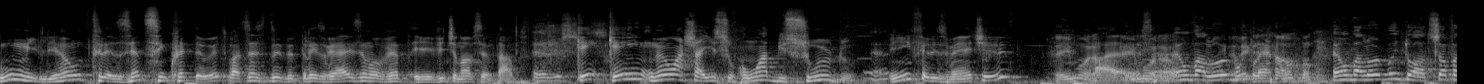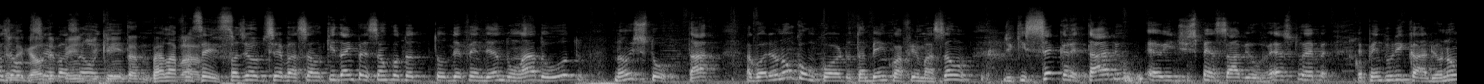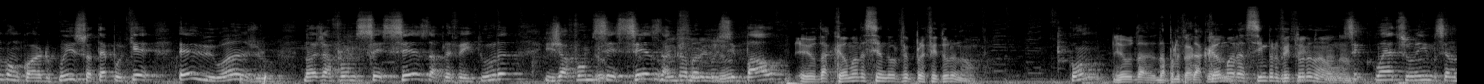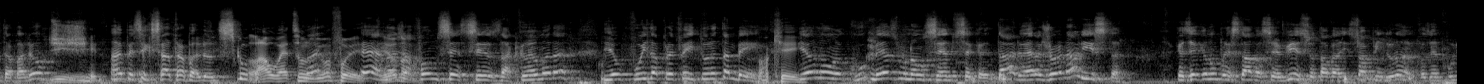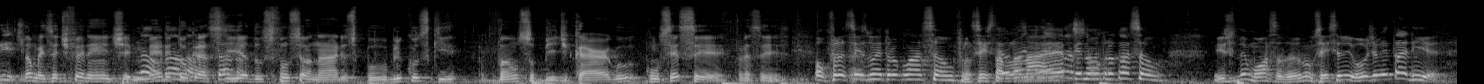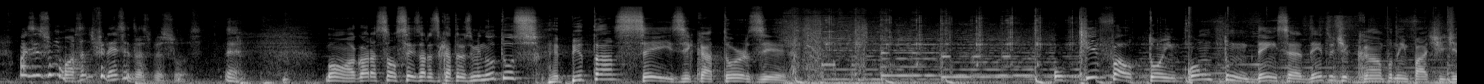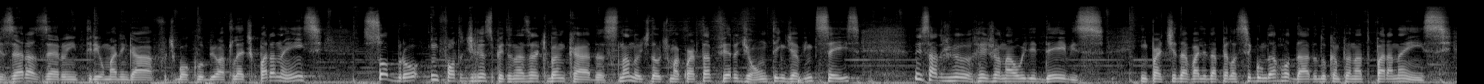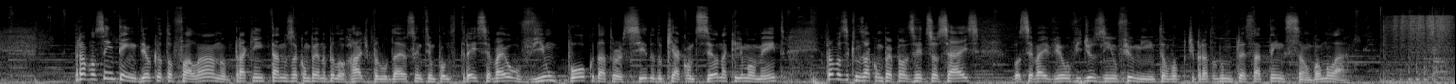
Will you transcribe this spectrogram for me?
1 milhão 358 433 reais e 29 centavos. É quem, quem não achar isso um absurdo, é. infelizmente é imoral. Ah, é, imoral. é um valor é muito legal. É um valor muito alto. Só fazer é uma observação aqui. Tá Vai lá, francês. Fazer uma observação aqui dá a impressão que eu estou defendendo um lado ou outro. Não estou, tá? Agora eu não concordo também com a afirmação de que secretário é indispensável, o resto é, é penduricário. Eu não concordo com isso, até porque eu e o Ângelo, nós já fomos CCs da prefeitura e já fomos eu, CCs eu da Câmara fui, Municipal. Eu da Câmara, sendo prefeitura, não. Como? Eu da, da, da, da Câmara, sim, prefeitura, prefeitura não. Você, com o Edson Lima você não trabalhou? De jeito. Ah, eu pensei que você já trabalhou, desculpa. Lá o Edson Lima foi. É, nós já fomos CCs da Câmara e eu fui da prefeitura também. Ok. E eu não, mesmo não sendo secretário, era jornalista. Quer dizer que eu não prestava serviço, eu estava ali só pendurando, fazendo política? Não, mas é diferente. Não, Meritocracia não, não, então dos funcionários públicos que vão subir de cargo com CC, francês. Bom, o francês é. não entrou com ação. O francês estava lá na época e não entrou com ação. Isso demonstra, eu não sei se ele hoje ele entraria. Mas isso mostra a diferença entre as pessoas. É. Bom, agora são 6 horas e 14 minutos. Repita. 6 e 14 que faltou em contundência dentro de campo no empate de 0 a 0 entre o Maringá Futebol Clube e o Atlético Paranaense sobrou em falta de respeito nas arquibancadas. Na noite da última quarta-feira de ontem, dia 26, no estádio regional Willie Davis, em partida válida pela segunda rodada do Campeonato Paranaense. Para você entender o que eu tô falando, para quem tá nos acompanhando pelo rádio, pelo Dial 101.3, você vai ouvir um pouco da torcida, do que aconteceu naquele momento. Para você que nos acompanha pelas redes sociais, você vai ver o videozinho, o filminho. Então vou pedir para todo mundo prestar atenção. Vamos lá. fanático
